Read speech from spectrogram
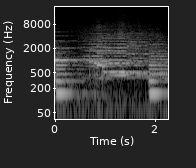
thank you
